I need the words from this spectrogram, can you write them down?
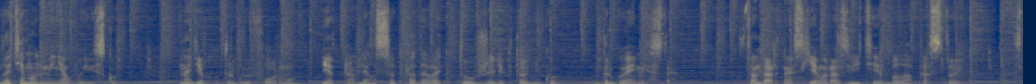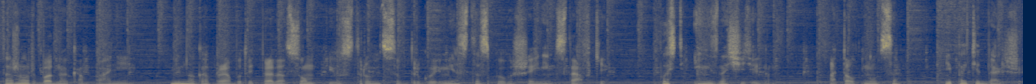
Затем он менял вывеску, надевал другую форму и отправлялся продавать ту же электронику в другое место. Стандартная схема развития была простой. Стажер в одной компании – немного поработать продавцом и устроиться в другое место с повышением ставки, пусть и незначительным, оттолкнуться и пойти дальше.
